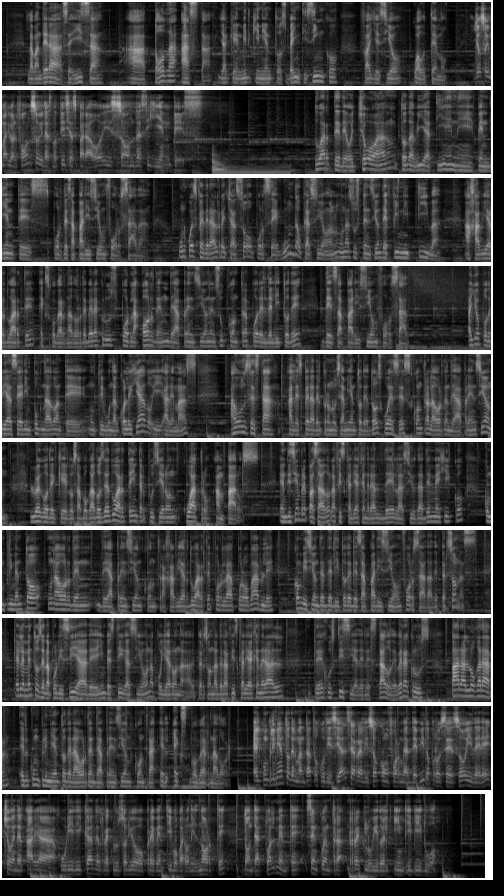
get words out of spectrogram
La bandera se iza a toda asta, ya que en 1525 falleció Cuauhtémoc. Yo soy Mario Alfonso y las noticias para hoy son las siguientes. Duarte de Ochoa todavía tiene pendientes por desaparición forzada. Un juez federal rechazó por segunda ocasión una suspensión definitiva a Javier Duarte, exgobernador de Veracruz, por la orden de aprehensión en su contra por el delito de desaparición forzada fallo podría ser impugnado ante un tribunal colegiado y además aún se está a la espera del pronunciamiento de dos jueces contra la orden de aprehensión, luego de que los abogados de Duarte interpusieron cuatro amparos. En diciembre pasado, la Fiscalía General de la Ciudad de México cumplimentó una orden de aprehensión contra Javier Duarte por la probable comisión del delito de desaparición forzada de personas. Elementos de la Policía de Investigación apoyaron al personal de la Fiscalía General de Justicia del Estado de Veracruz para lograr el cumplimiento de la orden de aprehensión contra el ex gobernador. El cumplimiento del mandato judicial se realizó conforme al debido proceso y derecho en el área jurídica del reclusorio preventivo varonil norte, donde actualmente se encuentra recluido el individuo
